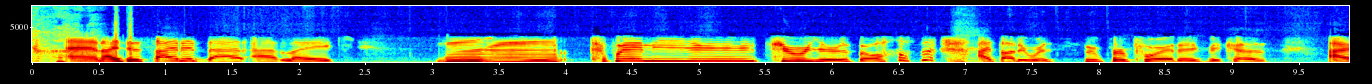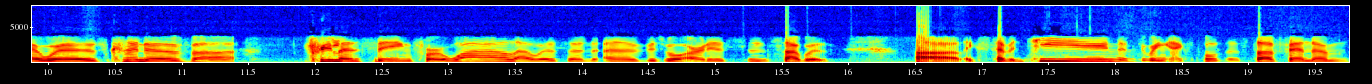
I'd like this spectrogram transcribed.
and I decided that at like mm, 22 years old. I thought it was super poetic because I was kind of uh, freelancing for a while. I was an, a visual artist since I was uh, like 17 and doing expos and stuff. And um,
